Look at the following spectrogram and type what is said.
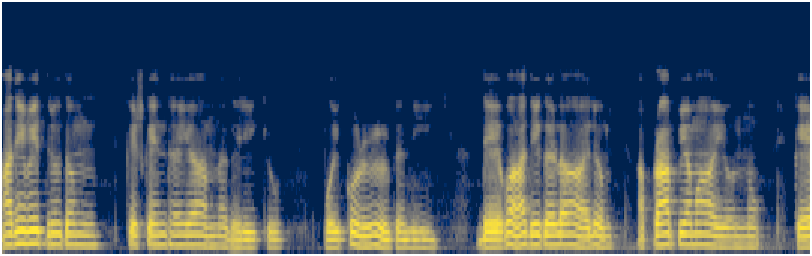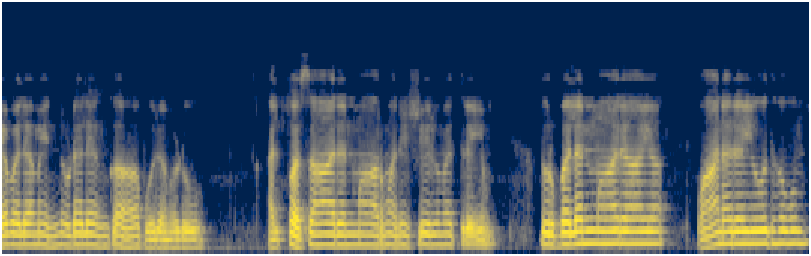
അതിവിദ്രുതം കിഷ്കിന്ധയാം നഗരിക്കു. പൊയ്ക്കൊള്ളുക നീ. ദേവാദികളാലും അപ്രാപ്യമായൊന്നു. കേവലമെന്നുടലങ്കാപുരമിടൂ അല്പസാരന്മാർ മനുഷ്യരുമെത്രയും ദുർബലന്മാരായ വാനരയൂഥവും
